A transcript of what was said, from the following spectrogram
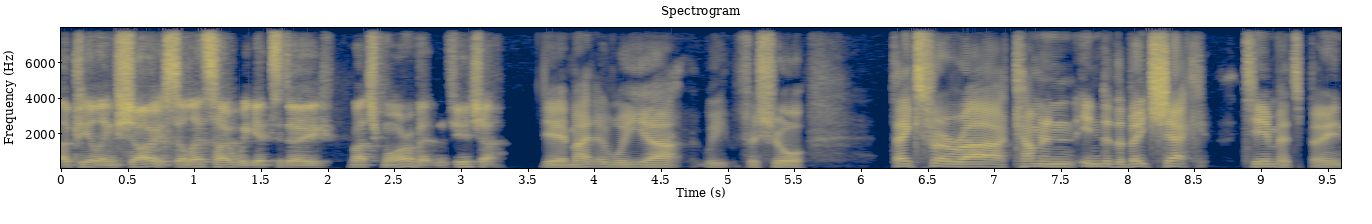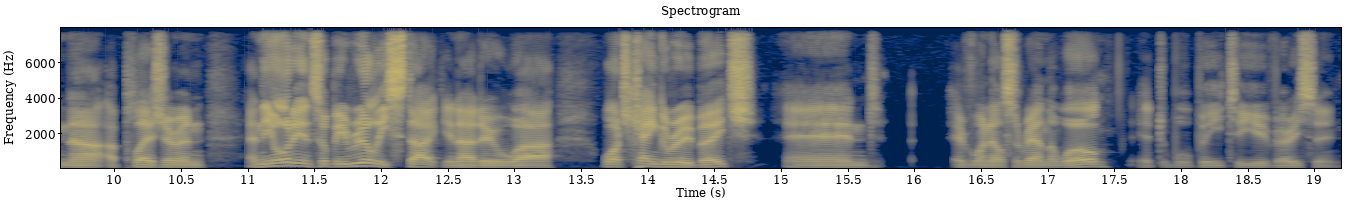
appealing show. So let's hope we get to do much more of it in future. Yeah, mate, we uh, we for sure. Thanks for uh, coming into the Beach Shack, Tim. It's been uh, a pleasure, and and the audience will be really stoked, you know, to uh, watch Kangaroo Beach and everyone else around the world. It will be to you very soon.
